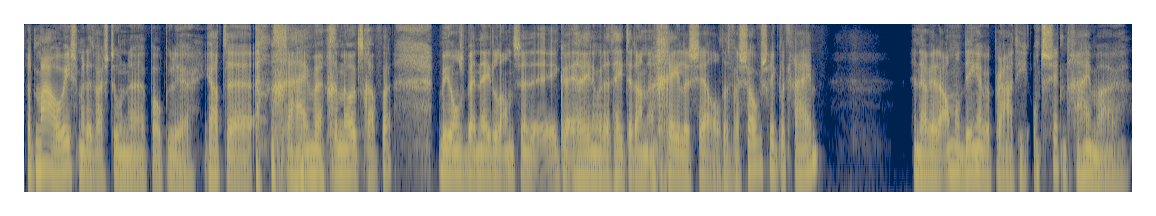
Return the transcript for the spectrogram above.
Het Maoïsme, dat was toen uh, populair. Je had uh, geheime genootschappen bij ons bij Nederlands. Ik herinner me, dat heette dan een gele cel. Dat was zo verschrikkelijk geheim. En daar werden allemaal dingen bepraat die ontzettend geheim waren.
